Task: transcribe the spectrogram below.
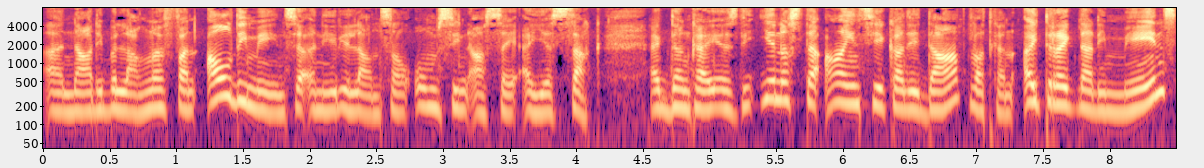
uh, na die belange van al die mense in hierdie land sal omsien as sy eie sak. Ek dink hy is die enigste ANC kandidaat wat kan uitreik na die mens,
